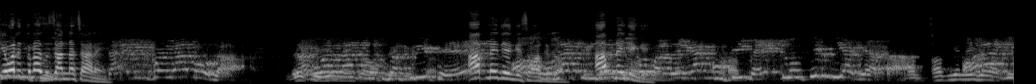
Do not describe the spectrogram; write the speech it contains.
केवल इतना से जानना चाह रहे हैं शायद इनको याद होगा देखिए, ये नहीं जवाब दे मुख्यमंत्री थे आप नहीं देंगे सवाल का जवाब। आप नहीं देंगे। यूपी में एक्सक्लूसिव दिया गया था? अब ये नहीं जवाब ये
